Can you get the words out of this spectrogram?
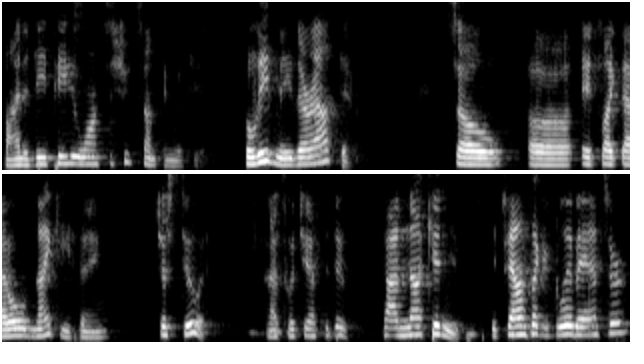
find a DP who wants to shoot something with you. Believe me, they're out there. So uh, it's like that old Nike thing just do it. That's what you have to do. Now, I'm not kidding you. It sounds like a glib answer.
